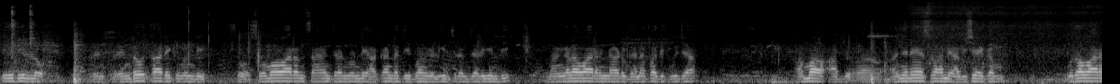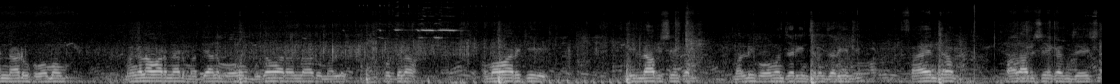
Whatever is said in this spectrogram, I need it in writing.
తేదీల్లో రెండవ తారీఖు నుండి సో సోమవారం సాయంత్రం నుండి అఖండ దీపం వెలిగించడం జరిగింది. మంగళవారం నాడు గణపతి పూజ అమ్మ అభి- ఆంజనేయ స్వామి అభిషేకం బుధవారం నాడు హోమం మంగళవారం నాడు మధ్యాహ్నం హోమం బుధవారం నాడు మళ్ళీ పొద్దున అమ్మవారికి నీళ్ళాభిషేకం మళ్ళీ హోమం జరిగించడం జరిగింది. సాయంత్రం పాలాభిషేకం చేసి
